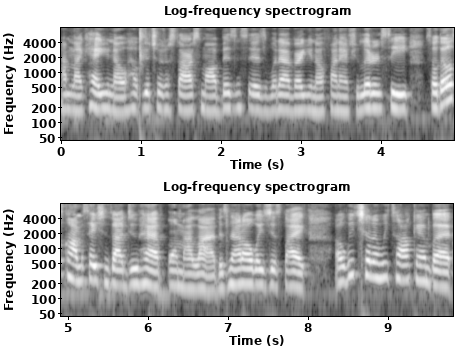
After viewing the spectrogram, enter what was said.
I'm like, hey, you know, help your children start small businesses, whatever. You know, financial literacy. So those conversations I do have on my live. It's not always just like, oh, we chilling, we talking, but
